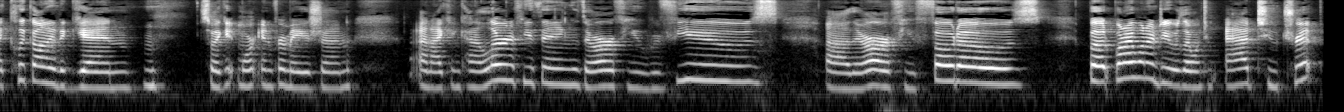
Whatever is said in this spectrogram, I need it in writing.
I click on it again so I get more information and I can kind of learn a few things. There are a few reviews, uh, there are a few photos, but what I want to do is I want to add to trip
